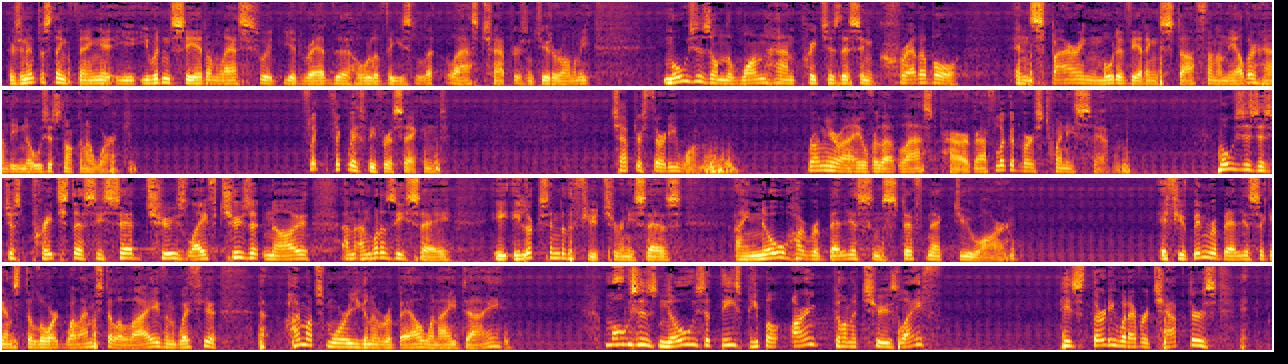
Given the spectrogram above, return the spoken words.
There's an interesting thing. You, you wouldn't see it unless you'd read the whole of these last chapters in Deuteronomy. Moses, on the one hand, preaches this incredible, inspiring, motivating stuff, and on the other hand, he knows it's not going to work. Flick, flick with me for a second. Chapter 31. Run your eye over that last paragraph. Look at verse 27. Moses has just preached this. He said, choose life, choose it now. And, and what does he say? He, he looks into the future and he says, I know how rebellious and stiff necked you are if you've been rebellious against the Lord while I'm still alive and with you, how much more are you going to rebel when I die? Moses knows that these people aren't going to choose life. His 30 whatever chapters,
